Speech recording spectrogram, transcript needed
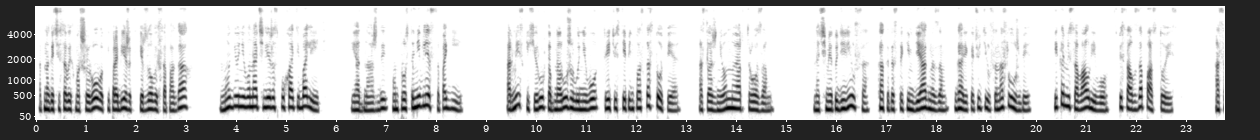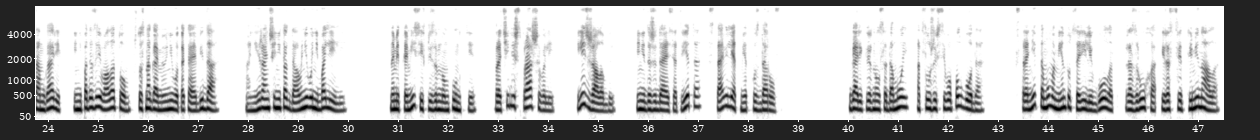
От многочасовых маршировок и пробежек в кирзовых сапогах ноги у него начали распухать и болеть, и однажды он просто не влез в сапоги. Армейский хирург обнаружил у него третью степень плоскостопия, осложненную артрозом. Начмет удивился, как это с таким диагнозом Гарик очутился на службе, и комиссовал его, списал в запас, то есть. А сам Гарик и не подозревал о том, что с ногами у него такая беда. Они раньше никогда у него не болели. На медкомиссии в призывном пункте врачи лишь спрашивали, есть жалобы, и, не дожидаясь ответа, ставили отметку «Здоров». Гарик вернулся домой, отслужив всего полгода. В стране к тому моменту царили голод, разруха и расцвет криминала.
